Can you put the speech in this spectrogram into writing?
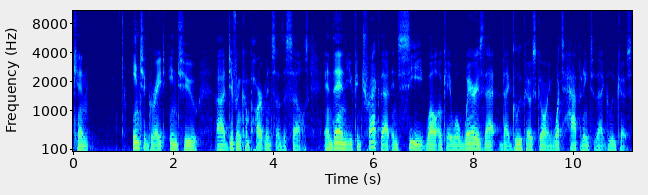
can integrate into uh, different compartments of the cells. And then you can track that and see, well, okay, well, where is that, that glucose going? What's happening to that glucose?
